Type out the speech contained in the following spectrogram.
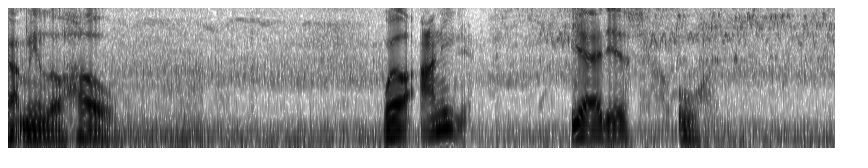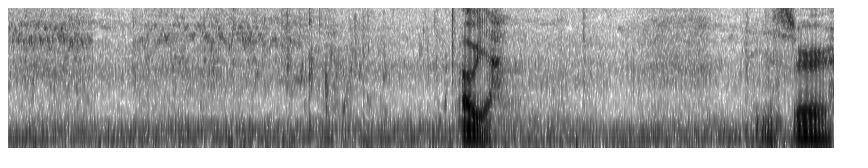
Got me a little hoe. Well, I need, yeah, it is. Ooh. Oh yeah. Yes, sir.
